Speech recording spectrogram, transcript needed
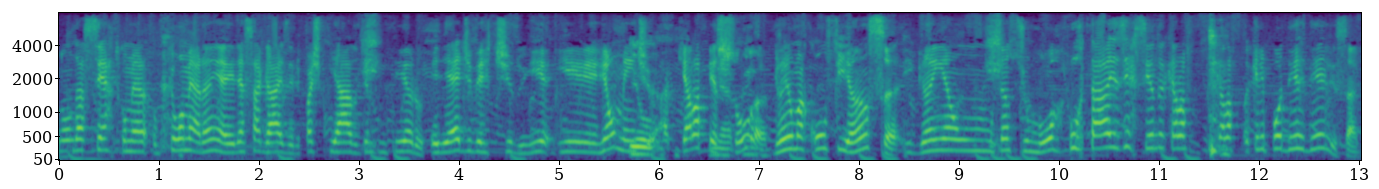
não dá certo com o Homem-Aranha. Porque o Homem-Aranha, ele é sagaz, ele faz piada o tempo inteiro, ele é divertido e, e realmente E o- aquela pessoa ganha uma confiança e ganha um senso de humor por estar exercendo aquela, aquela, aquele poder dele, sabe?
